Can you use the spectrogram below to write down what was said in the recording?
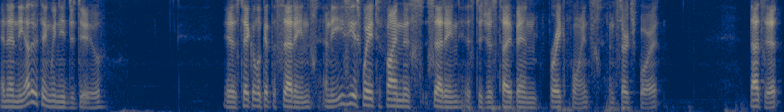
And then the other thing we need to do is take a look at the settings. And the easiest way to find this setting is to just type in breakpoints and search for it. That's it.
